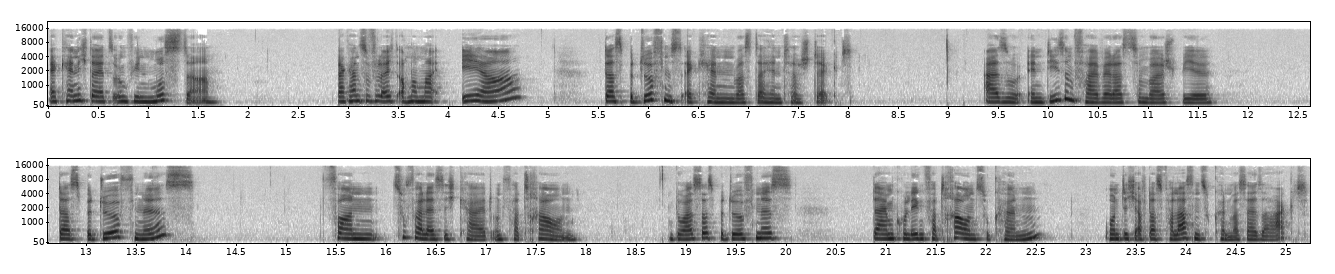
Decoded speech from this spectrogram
erkenne ich da jetzt irgendwie ein Muster? Da kannst du vielleicht auch noch mal eher das Bedürfnis erkennen, was dahinter steckt. Also in diesem Fall wäre das zum Beispiel das Bedürfnis von Zuverlässigkeit und Vertrauen. Du hast das Bedürfnis, deinem Kollegen vertrauen zu können und dich auf das verlassen zu können, was er sagt.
